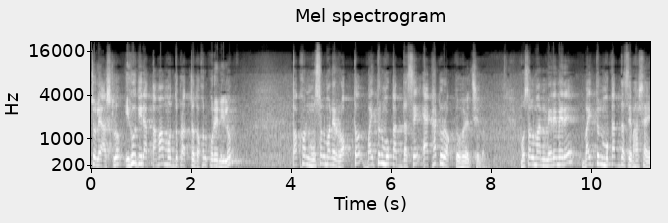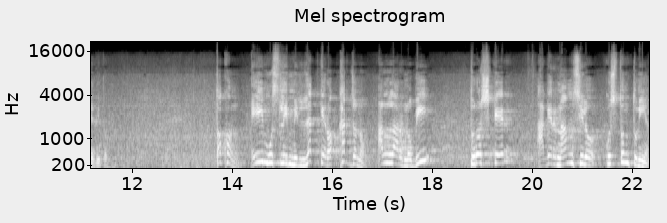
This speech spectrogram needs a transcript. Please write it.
চলে আসলো, ইহুদিরা তামাম মধ্যপ্রাচ্য দখল করে নিল। তখন মুসলমানের রক্ত বাইতুল মুকাদ্দাসে এক হাঁটু রক্ত হয়েছিল। মুসলমান মেরে মেরে বাইতুল মুকাদ্দাসে ভাসায় দিত। তখন এই মুসলিম মিল্লাতকে রক্ষার জন্য আল্লাহর নবী তুরস্কের আগের নাম ছিল কুস্তুনতুনিয়া।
